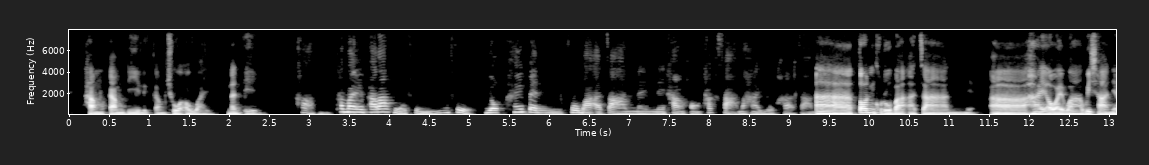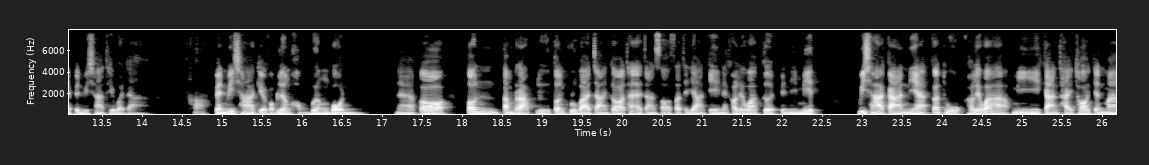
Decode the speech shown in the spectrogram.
ๆทำกรรมดีหรือกรรมชั่วเอาไว้นั่นเองค่ะทำไมพระราหูถึงถูกยกให้เป็นครูบาอาจารย์ในในทางของทักษะมหายุคคะอาจารย์อ่าต้นครูบาอาจารย์เนี่ยอ่าให้เอาไว้ว่าวิชาเนี้เป็นวิชาเทวดาค่ะเป็นวิชาเกี่ยวกับเรื่องของเบื้องบนนะก็ต้นตำรับหรือต้นครูบาอาจารย์ก็ท่านอาจารย์สอสัจยานเองเนี่ยเขาเรียกว่าเกิดเป็นนิมิต วิชาการเนี้ยก็ถูกเขาเรียกว่ามีการถ่ายทอดกันมา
